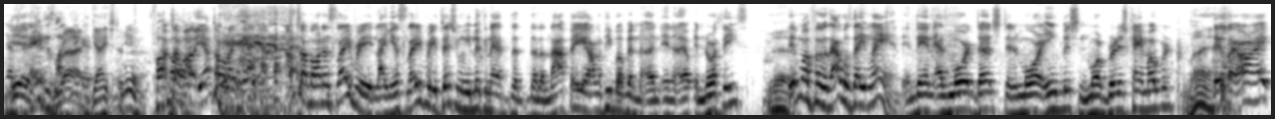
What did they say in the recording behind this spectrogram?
You know what I'm Yeah. saying? They just like Right, nigga, gangster. fuck I'm talking about, yeah, I'm talking like that. I'm talking about in slavery, like in slavery, especially when you're looking at the, the Lenape, all the people up in in, in, uh, in Northeast. Yeah. Them motherfuckers, that was their land. And then as more Dutch and more English and more British came over, Man. they was like, all right,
